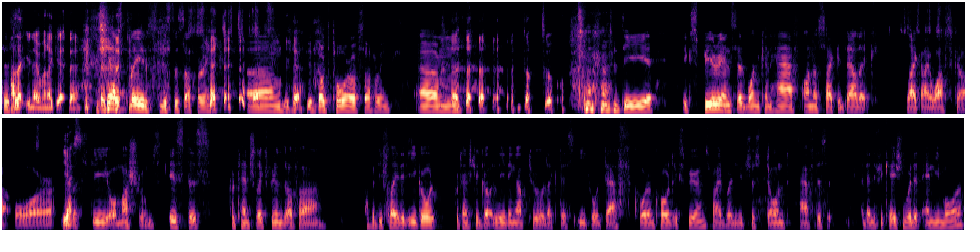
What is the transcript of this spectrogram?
this... I'll let you know when I get there. yes, please, Mister Suffering, um, yeah. the doctor of suffering. Um, doctor. the experience that one can have on a psychedelic like ayahuasca or yes. LSD or mushrooms is this potential experience of a of a deflated ego potentially got leading up to like this ego death quote unquote experience right where you just don't have this identification with it anymore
